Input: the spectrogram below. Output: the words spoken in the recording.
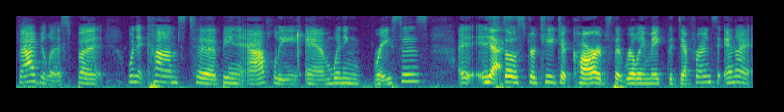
fabulous, but when it comes to being an athlete and winning races, it's Yes. those strategic carbs that really make the difference. And I,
